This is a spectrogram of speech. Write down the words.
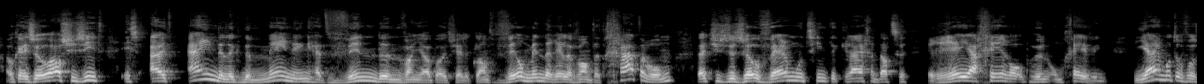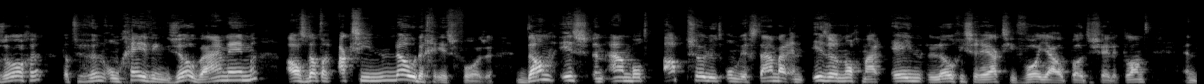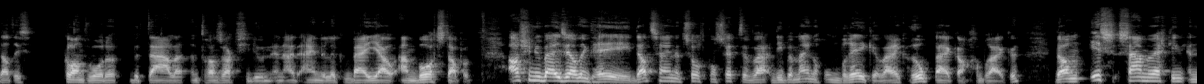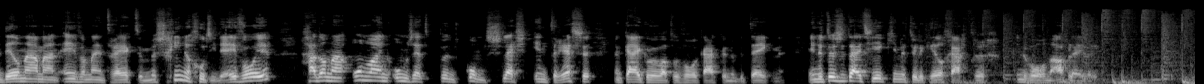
Oké, zoals je ziet is uiteindelijk de mening, het vinden van jouw potentiële klant veel minder relevant. Het gaat erom dat je ze zo ver moet zien te krijgen dat ze reageren op hun omgeving. Jij moet ervoor zorgen dat ze hun omgeving zo waarnemen als dat er actie nodig is voor ze. Dan is een aanbod absoluut onweerstaanbaar en is er nog maar één logische reactie voor jouw potentiële klant. En dat is klant worden, betalen, een transactie doen en uiteindelijk bij jou aan boord stappen. Als je nu bij jezelf denkt, hey, dat zijn het soort concepten waar, die bij mij nog ontbreken, waar ik hulp bij kan gebruiken, dan is samenwerking en deelname aan een van mijn trajecten misschien een goed idee voor je. Ga dan naar onlineomzet.com slash interesse. Dan kijken we wat we voor elkaar kunnen betekenen. In de tussentijd zie ik je natuurlijk heel graag terug in de volgende aflevering.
